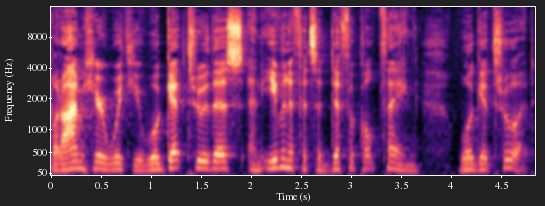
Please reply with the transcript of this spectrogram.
but I'm here with you. We'll get through this. And even if it's a difficult thing, we'll get through it.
